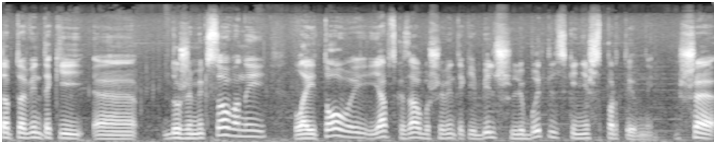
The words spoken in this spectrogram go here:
Тобто він такий е, дуже міксований, лайтовий. Я б сказав би, що він такий більш любительський, ніж спортивний. Ще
